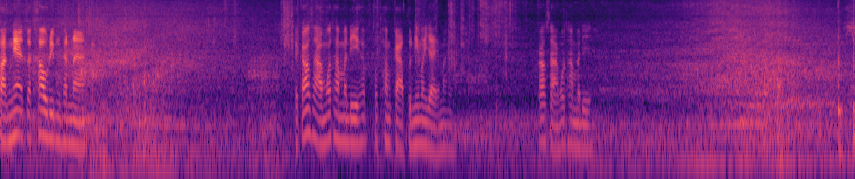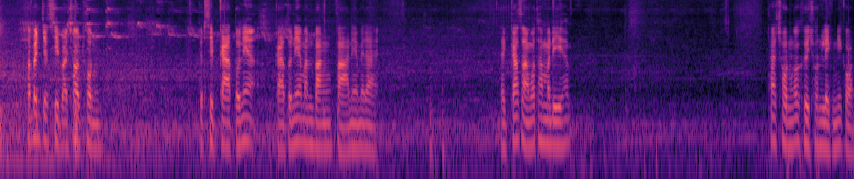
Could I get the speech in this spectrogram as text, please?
ฝั่งเนี้ยจะเข้าริมคันนาแต่ 93 ก็ทำมาดีครับเขาทำกาดตัวนี้มาใหญ่มาก 93 ก็ทำมาดี ถ้าเป็น 70อะชอบชน เจ็ดสิบกาดตัวเนี้ยกาดตัวเนี้ยมันบังฝาเนี่ยไม่ได้ แต่ก้าสามก็ทำมาดีครับ ถ้าชนก็คือชนเหล็กนี่ก่อน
